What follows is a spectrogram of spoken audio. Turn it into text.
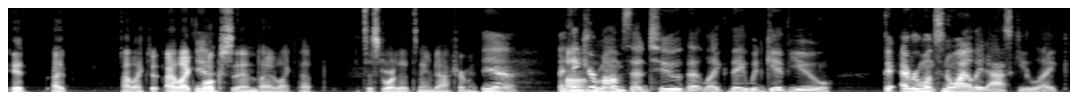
it. I, I liked it. I like Yeah. books, and I like that it's a store that's named after me. Yeah. I think your Um, mom said too that like they would give you that every once in a while they'd ask you like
